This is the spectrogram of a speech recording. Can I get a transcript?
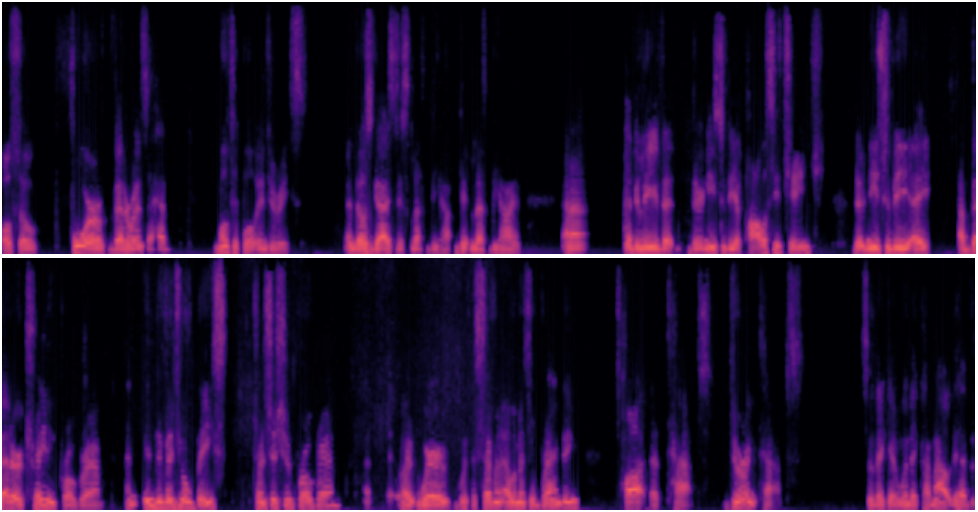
also for veterans that have multiple injuries, and those guys just left behind get left behind. And I, I believe that there needs to be a policy change. There needs to be a, a better training program, an individual-based transition program, uh, uh where with the seven elements of branding taught at TAPS during TAPS, so they can when they come out they have the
